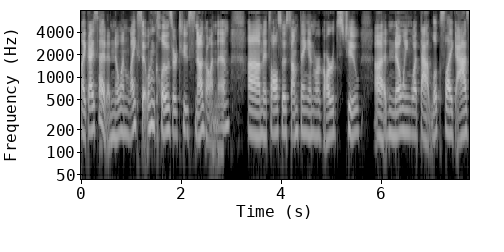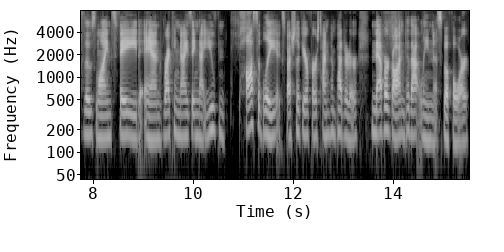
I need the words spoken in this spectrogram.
Like I said, no one likes it when clothes are too snug on them. Um, it's also something in regards to uh, knowing what that looks like as those lines fade and recognizing that you've possibly, especially if you're a first time competitor, never gotten to that leanness before.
